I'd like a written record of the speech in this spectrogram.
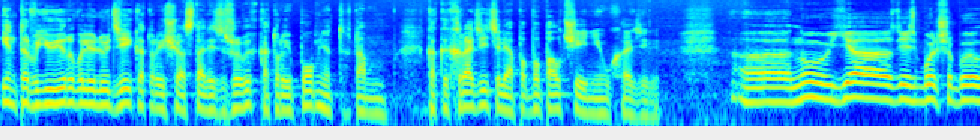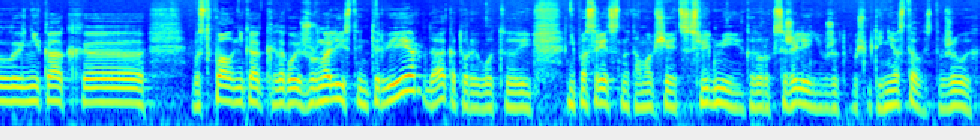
интервьюировали людей, которые еще остались в живых, которые помнят, там, как их родители в ополчении уходили. А, Ну, я здесь больше был не как э, выступал не как такой журналист-интервьюер, да, который вот э, непосредственно там общается с людьми, которых, к сожалению, уже, в общем-то, и не осталось в живых,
